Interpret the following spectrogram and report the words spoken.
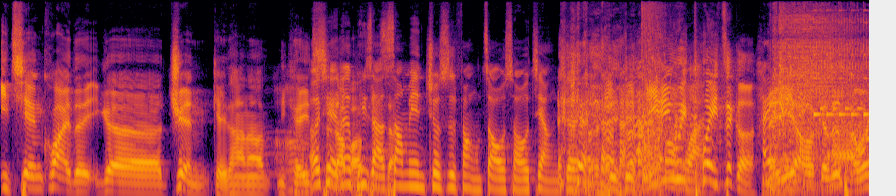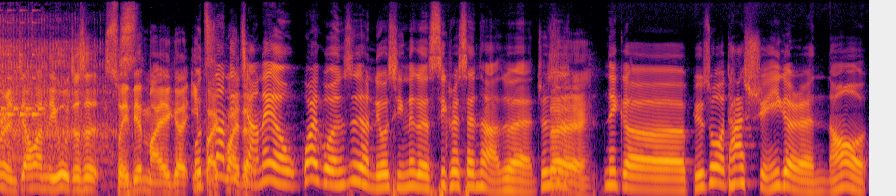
一千块的一个券给他呢，你可以而且吃到饱那个披萨上面就是放照烧酱跟，一定会退这个。没有，可是台湾人交换礼物就是随便买一个一我知道百块的。你讲那个外国人是很流行那个 secret Santa，对不对？就是那个，比如说他选一个人，然后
